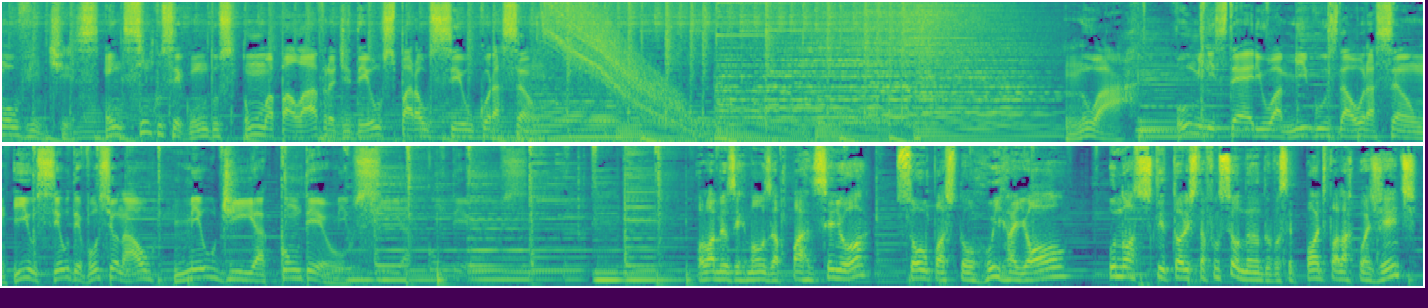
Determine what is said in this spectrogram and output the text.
ouvintes, em 5 segundos, uma palavra de Deus para o seu coração. No ar, o Ministério Amigos da Oração e o seu devocional Meu Dia com Deus. Olá, meus irmãos, a paz do Senhor. Sou o pastor Rui Raiol. O nosso escritório está funcionando. Você pode falar com a gente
